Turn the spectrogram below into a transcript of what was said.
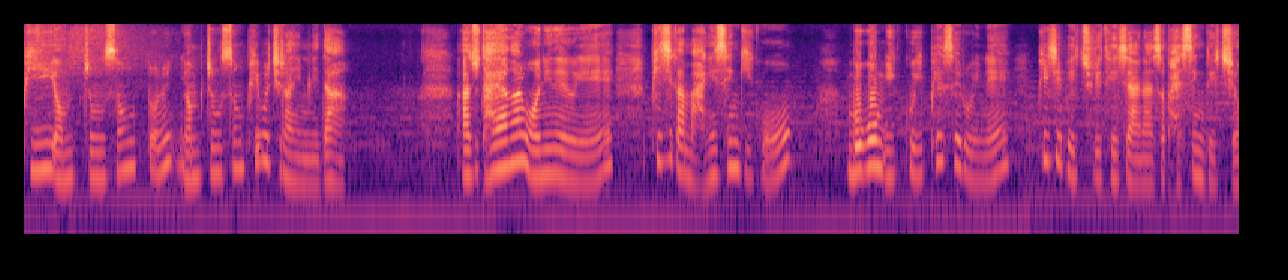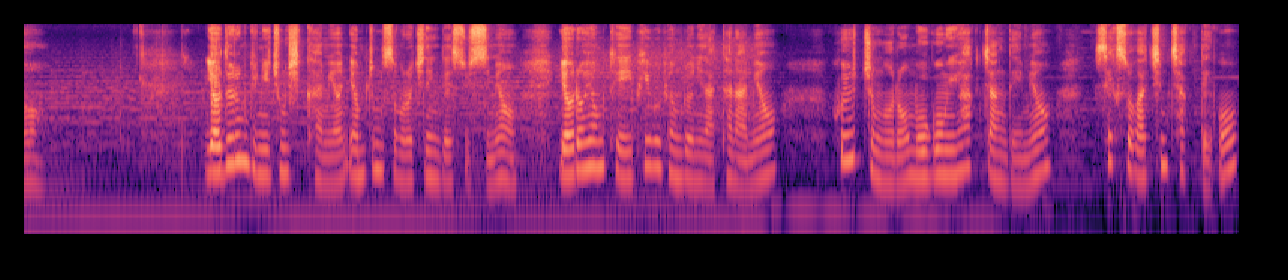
비염증성 또는 염증성 피부 질환입니다. 아주 다양한 원인에 의해 피지가 많이 생기고 모공 입구의 폐쇄로 인해 피지 배출이 되지 않아서 발생되죠. 여드름균이 중식하면 염증성으로 진행될 수 있으며 여러 형태의 피부 병변이 나타나며 후유증으로 모공이 확장되며 색소가 침착되고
